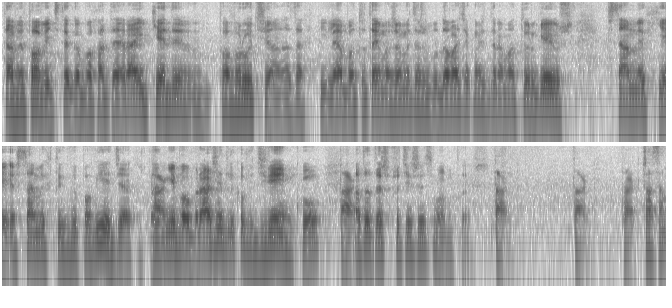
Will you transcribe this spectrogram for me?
ta wypowiedź tego bohatera i kiedy powróci ona za chwilę, bo tutaj możemy też budować jakąś dramaturgię już w samych, je, w samych tych wypowiedziach, Tak. nie w obrazie, tylko w dźwięku, Tak. a to też przecież jest montaż. Tak, tak, tak. Czasem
